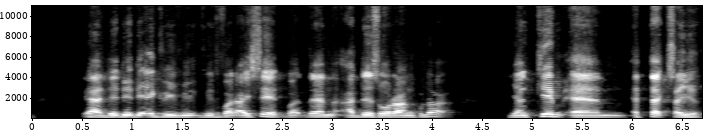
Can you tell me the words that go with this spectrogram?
yeah, they, they, they agree with, with what I said. But then ada seorang pula yang came and attack saya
